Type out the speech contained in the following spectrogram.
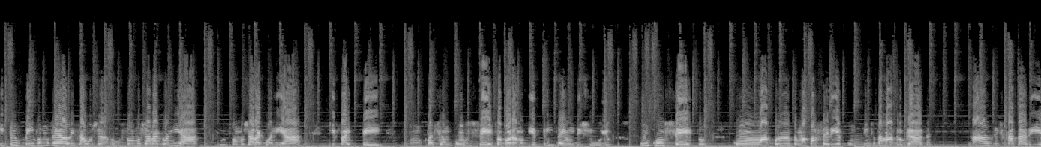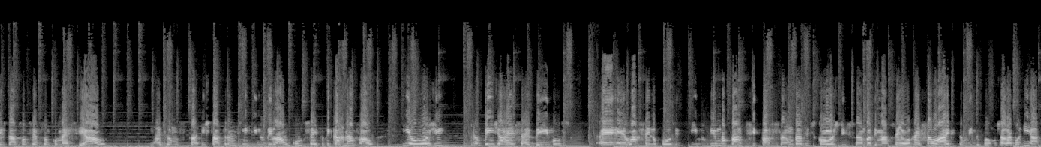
E também vamos realizar o, o Vamos Jaraguaniar. O Vamos Jaraguaniar, que vai ter, um, vai ser um concerto agora no dia 31 de julho, um concerto com a banda, uma parceria com o Pinto da Madrugada, nas escadarias da Associação Comercial. Nós vamos estar transmitindo de lá um concerto de carnaval. E hoje também já recebemos é, o aceno positivo de uma participação das escolas de samba de Maceió nessa live também do Vamos Jaraguaniar.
